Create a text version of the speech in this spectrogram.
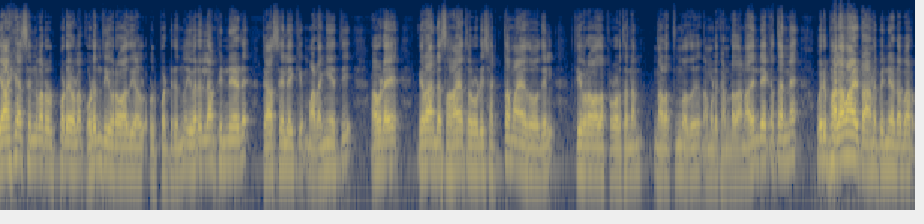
യാഹ്യ സെൻവർ ഉൾപ്പെടെയുള്ള കൊടും തീവ്രവാദികൾ ഉൾപ്പെട്ടിരുന്നു. ഇവരെല്ലാം പിന്നീട് ഗാസയിലേക്ക് മടങ്ങിയെത്തി. അവിടെ ഇറാന്റെ സഹായത്തോടുകൂടി ശക്തമായ തോതിൽ തീവ്രവാദ പ്രവർത്തനം നടത്തുന്നത് നമ്മൾ കണ്ടതാണ്. അതിന്റെയൊക്കെ തന്നെ ഒരു ഫലമായിട്ടാണ് പിന്നീട് അവർ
